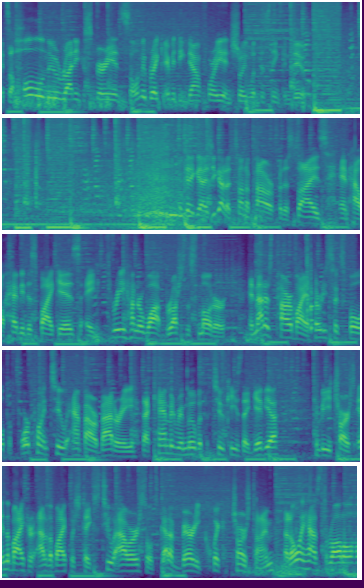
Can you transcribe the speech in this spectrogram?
It's a whole new riding experience. So let me break everything down for you and show you what this thing can do. Okay guys, you got a ton of power for the size and how heavy this bike is. A 300 watt brushless motor, and that is powered by a 36 volt 4.2 amp hour battery that can be removed with the two keys they give you. Can be charged in the bike or out of the bike, which takes two hours, so it's got a very quick charge time. It only has throttle,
